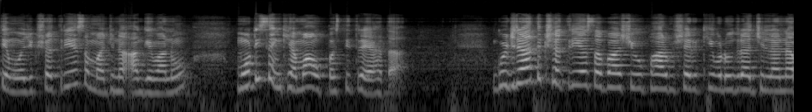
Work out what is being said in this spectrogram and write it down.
તેમજ ક્ષત્રિય સમાજના આગેવાનો મોટી સંખ્યામાં ઉપસ્થિત રહ્યા હતા. ગુજરાત ક્ષત્રિય સભા શિવ ફાર્મ શેરખી વડોદરા જિલ્લાના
